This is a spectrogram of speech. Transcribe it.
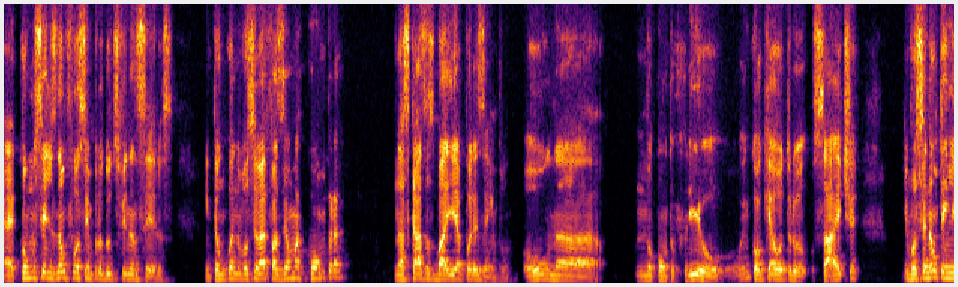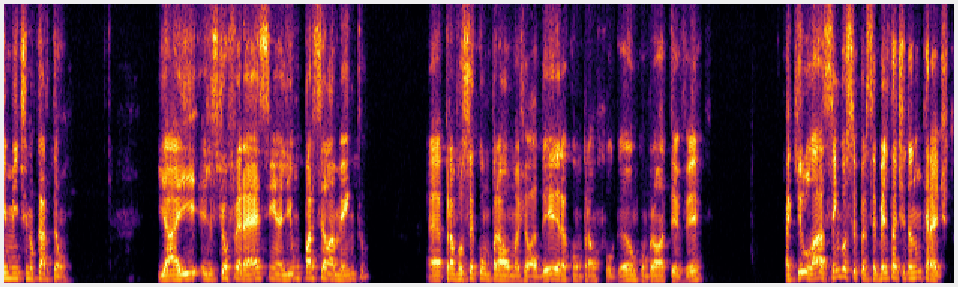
é, como se eles não fossem produtos financeiros. Então, quando você vai fazer uma compra nas Casas Bahia, por exemplo, ou na no Ponto Frio, ou em qualquer outro site, e você não tem limite no cartão. E aí eles te oferecem ali um parcelamento é, para você comprar uma geladeira, comprar um fogão, comprar uma TV. Aquilo lá, sem você perceber, ele está te dando um crédito.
